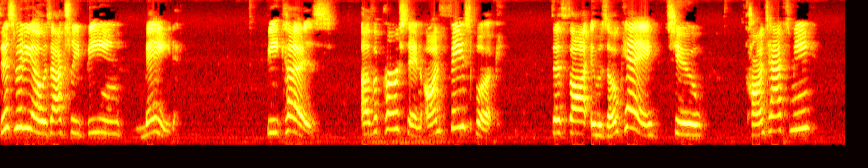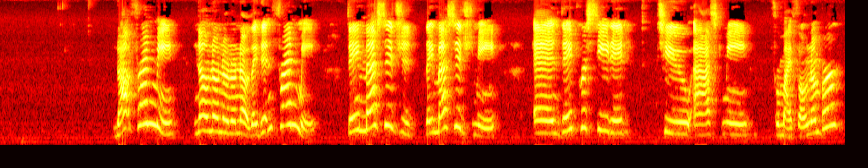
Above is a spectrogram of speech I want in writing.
This video is actually being made because of a person on Facebook that thought it was okay to contact me, not friend me. No, no, no, no, no. They didn't friend me they messaged they messaged me and they proceeded to ask me for my phone number.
